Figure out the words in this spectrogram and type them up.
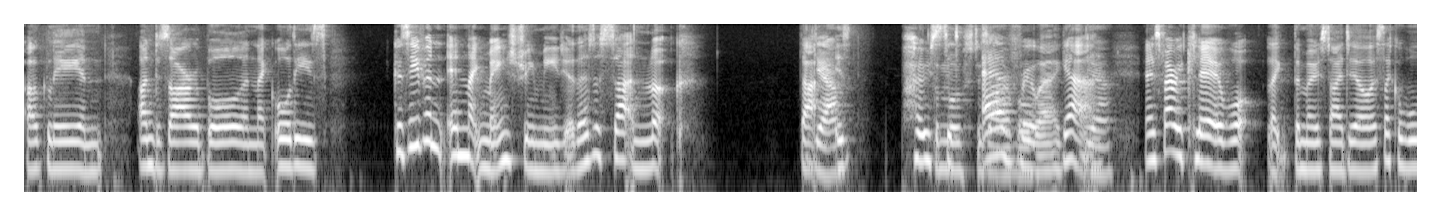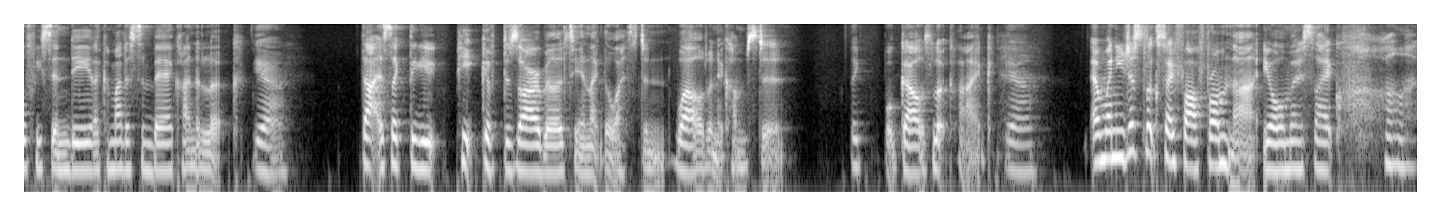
ugly and undesirable and like all these because even in like mainstream media there's a certain look that is Yeah. posted most desirable. everywhere yeah. Yeah. and it's very clear what like the most ideal it's like a wolfie cindy like a madison beer kind of look yeah, that is like the peak of desirability in like the western world when it comes to like what girls look like yeah, and when you just look so far from that you're almost like well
